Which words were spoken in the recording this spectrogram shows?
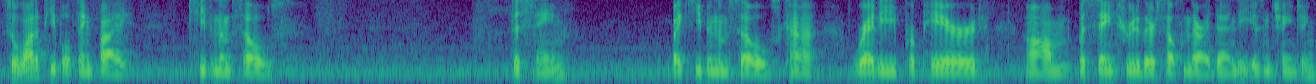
So a lot of people think by keeping themselves the same, by keeping themselves kind of ready, prepared, um, but staying true to their self and their identity isn't changing.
